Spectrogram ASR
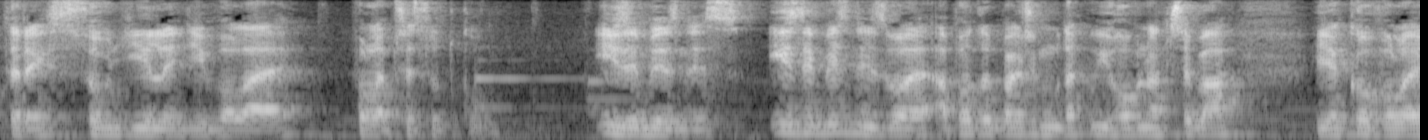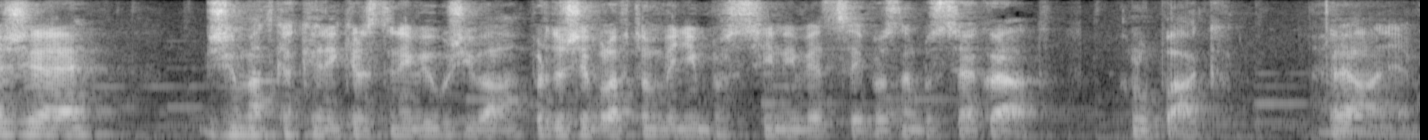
který soudí lidi, vole, podle přesudků. Easy business, easy business, vole, a potom pak řeknu takový hovna třeba, jako, vole, že že matka Kerry Kirsten nevyužívá, protože vole v tom vidím prostě jiné věci, prostě jsem prostě akorát hlupák. Reálně.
